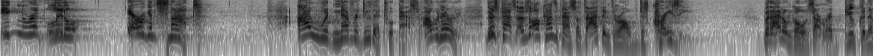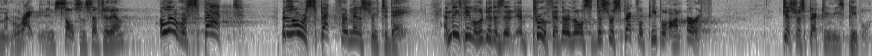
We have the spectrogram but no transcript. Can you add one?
ignorant little arrogant snot. I would never do that to a pastor. I would never. There's pastors, there's all kinds of pastors out there. I think they're all just crazy. But I don't go and start rebuking them and writing insults and stuff to them. A little respect. But there's no respect for ministry today. And these people who do this are proof that they're the most disrespectful people on earth. Disrespecting these people.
